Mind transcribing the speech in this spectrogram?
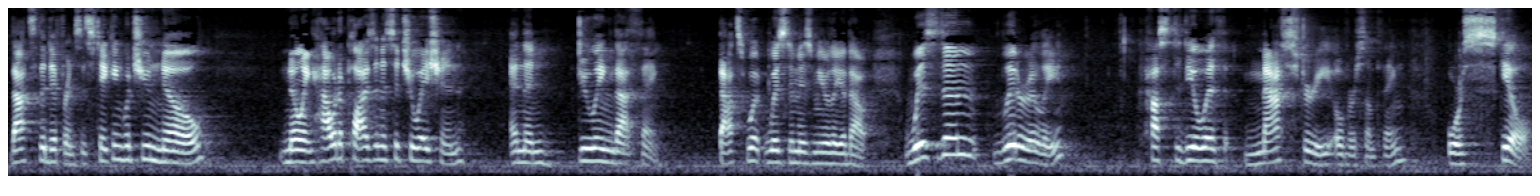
That's the difference. It's taking what you know, knowing how it applies in a situation, and then doing that thing. That's what wisdom is merely about. Wisdom literally has to deal with mastery over something or skill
